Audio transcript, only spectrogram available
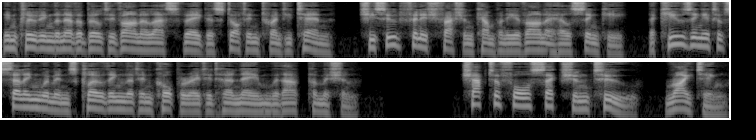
including the never built Ivana Las Vegas. In 2010, she sued Finnish fashion company Ivana Helsinki, accusing it of selling women's clothing that incorporated her name without permission. Chapter 4 Section 2 Writing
